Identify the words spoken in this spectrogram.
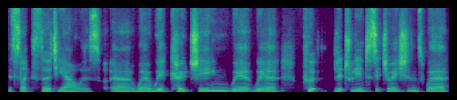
it's like 30 hours uh, where we're coaching we're we're put literally into situations where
